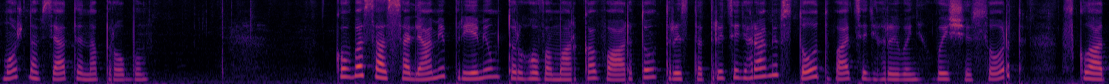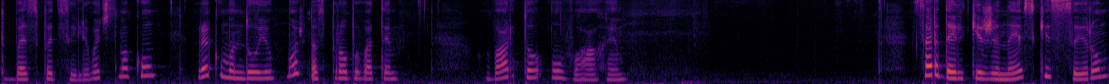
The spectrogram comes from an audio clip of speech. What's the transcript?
можна взяти на пробу. Ковбаса салямі преміум торгова марка Варто 330 грамів 120 гривень. Вищий сорт. Склад без підсилювач смаку. Рекомендую, можна спробувати. Варто уваги. Сардельки Женевські з сиром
